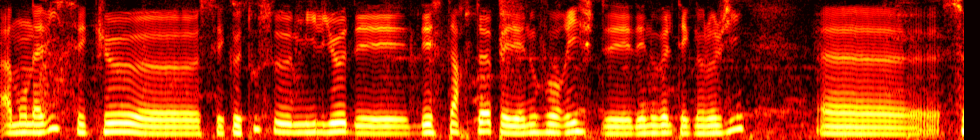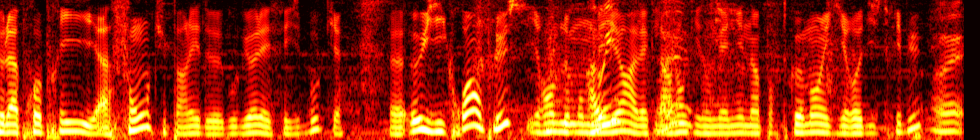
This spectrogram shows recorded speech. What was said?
à mon avis, c'est que euh, c'est que tout ce milieu des, des startups et des nouveaux riches, des, des nouvelles technologies, se l'approprient à fond. Tu parlais de Google et Facebook. Euh, eux, ils y croient en plus. Ils rendent le monde Ah oui meilleur avec l'argent Ouais. qu'ils ont gagné n'importe comment et qu'ils redistribuent. Ouais.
